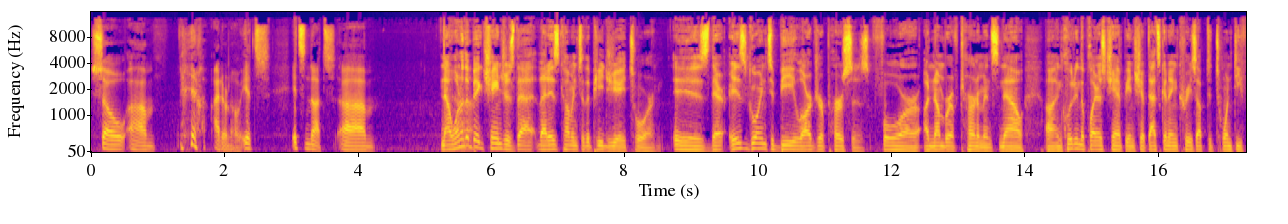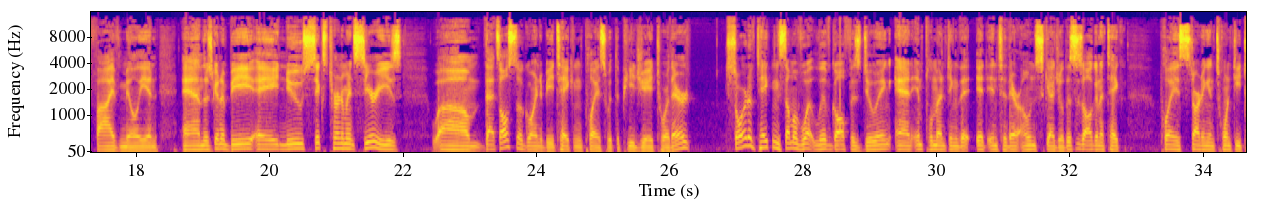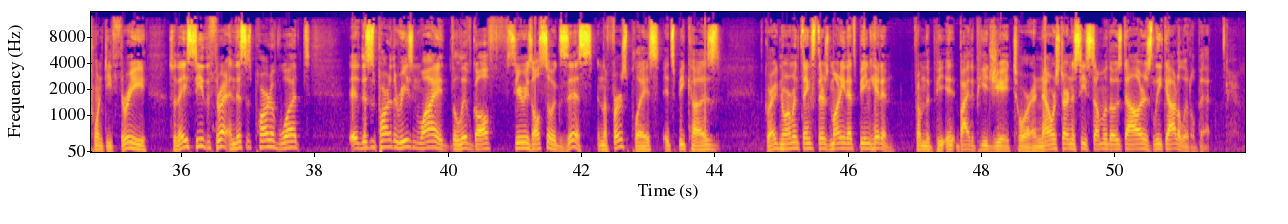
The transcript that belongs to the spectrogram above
So um, I don't know. It's it's nuts. Um, Now, one of the big changes that that is coming to the PGA Tour is there is going to be larger purses for a number of tournaments now, uh, including the Players Championship. That's going to increase up to twenty five million, and there's going to be a new six tournament series um, that's also going to be taking place with the PGA Tour. They're sort of taking some of what LIV Golf is doing and implementing the, it into their own schedule. This is all going to take place starting in 2023. So they see the threat, and this is part of what. uh, This is part of the reason why the LIV Golf Series also exists in the first place. It's because Greg Norman thinks there's money that's being hidden from the P- by the PGA Tour, and now we're starting to see some of those dollars leak out a little bit.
